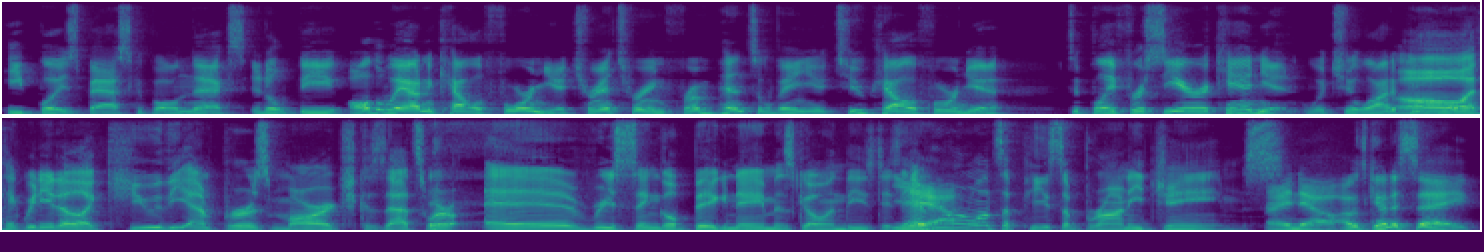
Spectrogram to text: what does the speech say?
he plays basketball next. It'll be all the way out in California, transferring from Pennsylvania to California to play for Sierra Canyon, which a lot of people. Oh, I think we need to like cue the Emperor's March because that's where every single big name is going these days. Yeah. Everyone wants a piece of Bronny James. I know. I was gonna say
